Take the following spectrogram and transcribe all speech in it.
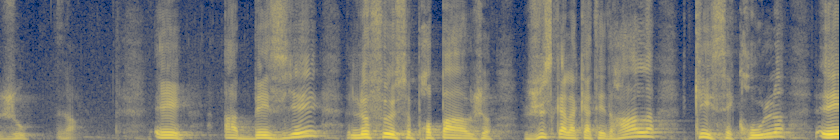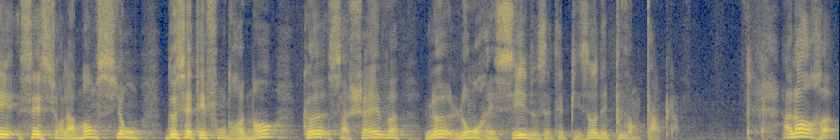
joue. Et à Béziers, le feu se propage jusqu'à la cathédrale qui s'écroule, et c'est sur la mention de cet effondrement que s'achève le long récit de cet épisode épouvantable. Alors,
